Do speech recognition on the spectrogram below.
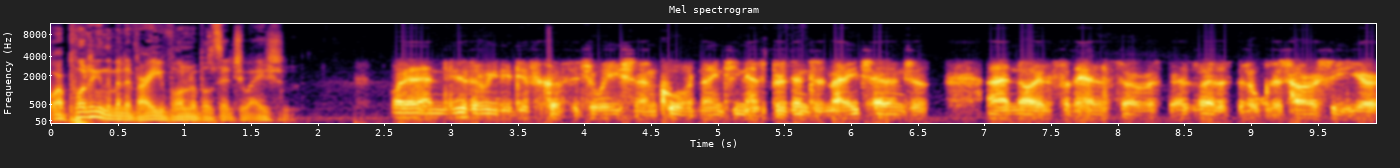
we're putting them in a very vulnerable situation. Well, and it is a really difficult situation, and COVID 19 has presented many challenges, uh, Niall, for the health service as well as the local authority here,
